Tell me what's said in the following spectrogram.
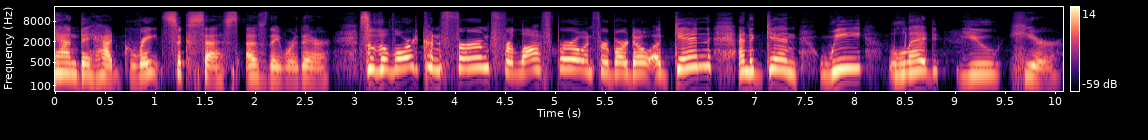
and they had great success as they were there. So the Lord confirmed for Loughborough and for Bourdeau again and again, we led you here.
